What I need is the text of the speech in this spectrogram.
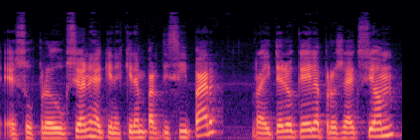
eh, sus producciones a quienes quieran participar. Reitero que la proyección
